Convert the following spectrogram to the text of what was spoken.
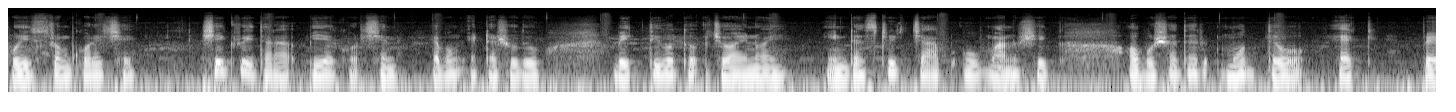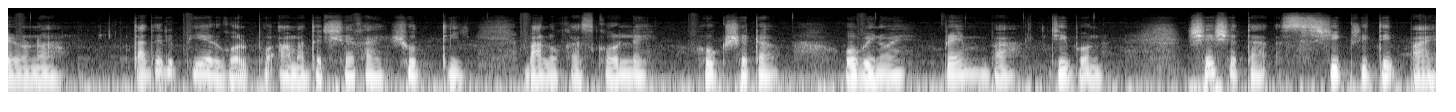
পরিশ্রম করেছে। শীঘ্রই তারা বিয়ে করছেন এবং এটা শুধু ব্যক্তিগত জয় নয়, ইন্ডাস্ট্রির চাপ ও মানসিক অবসাদের মধ্যেও এক প্রেরণা। তাদের বিয়ের গল্প আমাদের শেখায় সত্যি ভালো কাজ করলে হোক সেটা অভিনয় প্রেম বা জীবন শেষে তা স্বীকৃতি পায়।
